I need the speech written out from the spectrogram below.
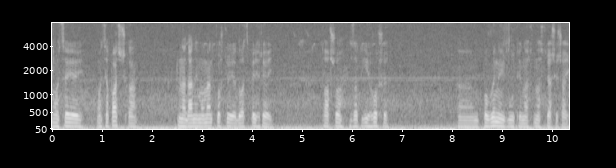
оцей, оця пачечка на даний момент коштує 25 гривень. Так що за такі гроші е, повинен бути на- настоящий чай.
